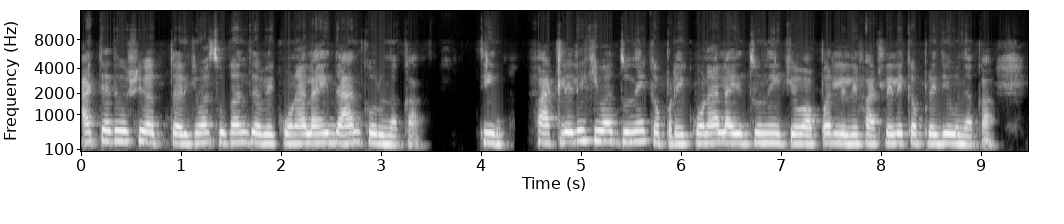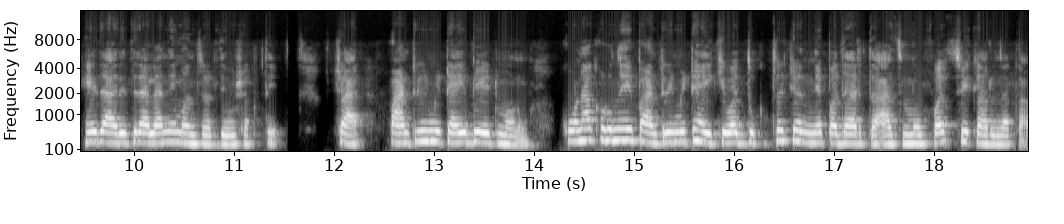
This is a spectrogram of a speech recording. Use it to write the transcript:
आजच्या दिवशी अत्तर किंवा सुगंध द्रव्ये कोणालाही दान करू नका. तीन फाटलेले किंवा जुने कपडे कोणालाही जुने किंवा वापरलेले फाटलेले कपडे देऊ नका. हे दारिद्र्याला निमंत्रण देऊ शकते. चार पांढरी मिठाई भेट म्हणून. कोणाकडूनही पांढरी मिठाई किंवा दुग्धजन्य पदार्थ आज मोफत स्वीकारू नका.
